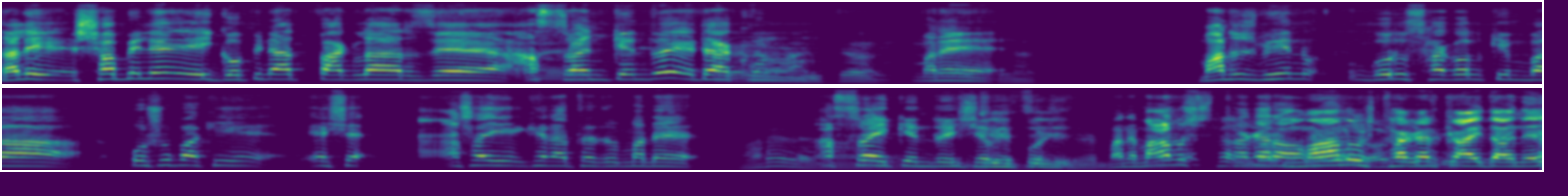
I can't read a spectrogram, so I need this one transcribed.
তাহলে সব মিলে এই গোপীনাথ পাগলার যে আশ্রয়ণ কেন্দ্র এটা এখন মানে মানুষবিহীন গরু ছাগল কিংবা পশু পাখি এসে আসাই এখানে মানে আশ্রয় কেন্দ্র হিসেবে মানে মানুষ থাকার মানুষ থাকার কায়দা নেই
